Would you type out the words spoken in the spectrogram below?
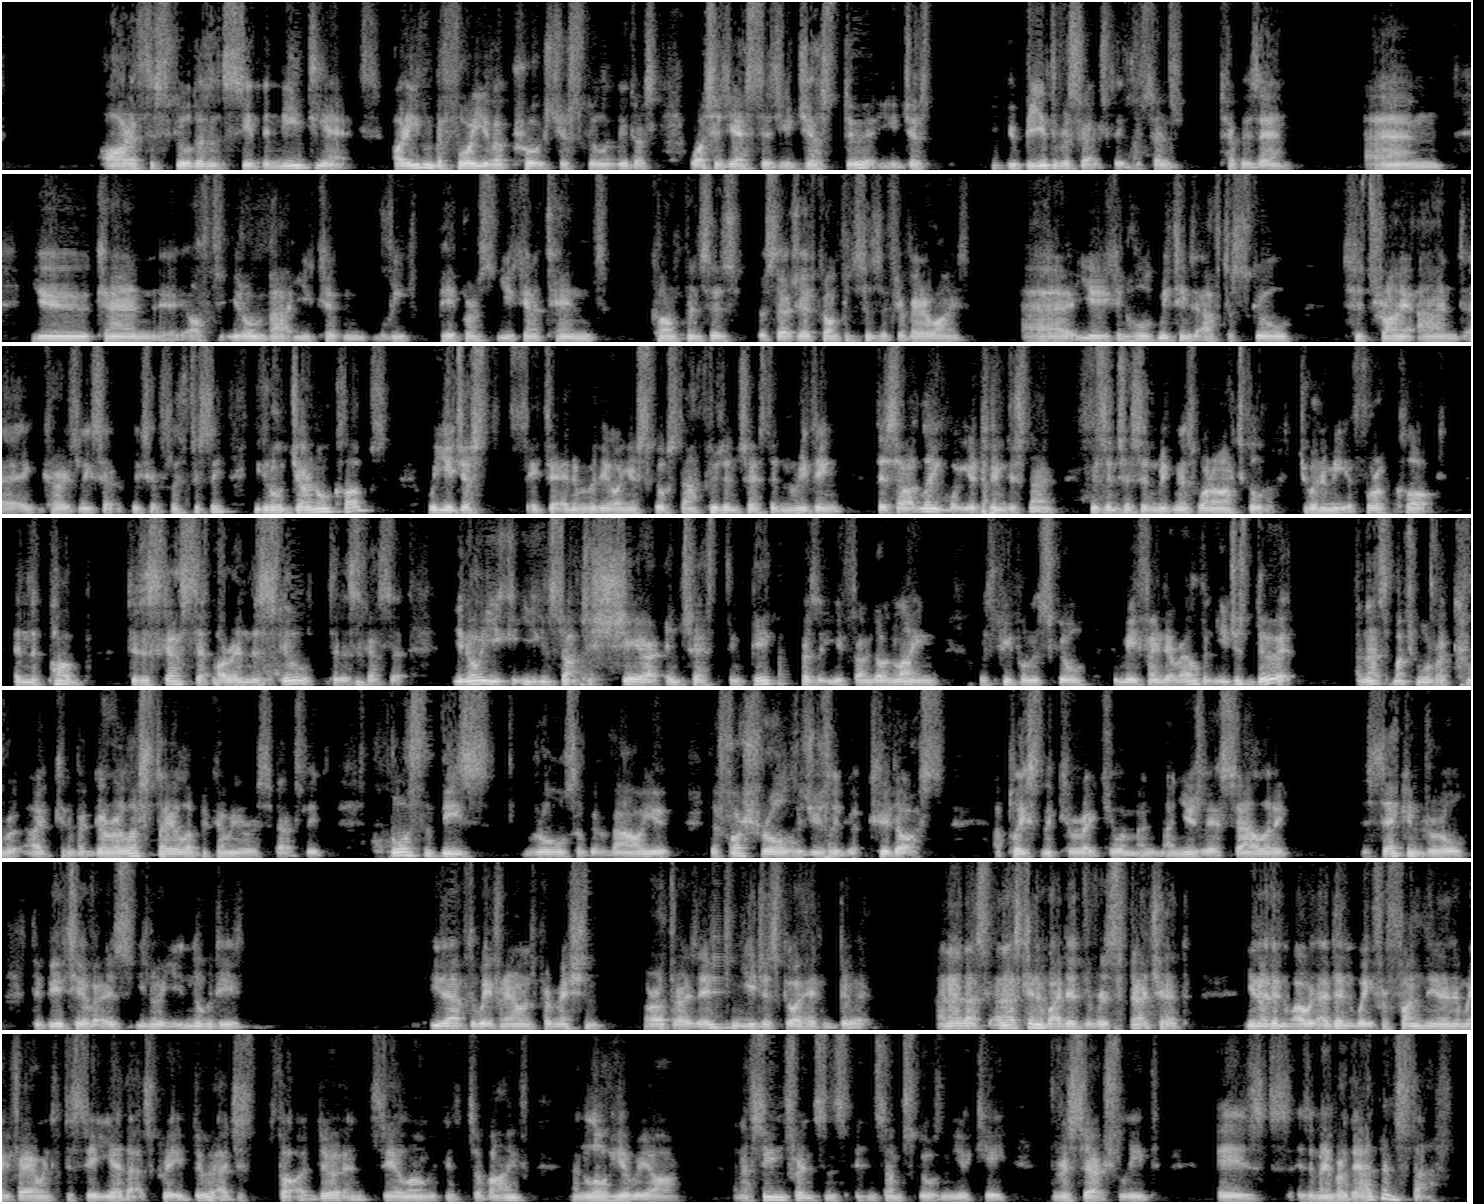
or if the school doesn't see the need yet, or even before you've approached your school leaders, what I suggest is you just do it. You just you be the research lead, which sounds of zen. Um, you can, off your own bat, you can read papers, you can attend conferences, research ed conferences if you're very wise. Uh, you can hold meetings after school to try and uh, encourage research, research literacy. You can hold journal clubs where you just say to anybody on your school staff who's interested in reading this art, like what you're doing just now, who's interested in reading this one article, do you want to meet at four o'clock in the pub to discuss it or in the school to discuss it? You know, you, you can start to share interesting papers that you found online with people in the school who may find it relevant. You just do it. and that's much more of a, a kind of a guerrilla style of becoming a research lead. Both of these roles have got value. The first role has usually got kudos, a place in the curriculum, and, and usually a salary. The second role, the beauty of it is, you know, you, nobody, you don't have to wait for anyone's permission or authorization. You just go ahead and do it, and that's and that's kind of what I did with research ed. You know, I didn't I didn't wait for funding. I didn't wait for anyone to say, yeah, that's great, do it. I just thought I'd do it and see how long we can survive. And lo, here we are. And I've seen, for instance, in some schools in the UK, the research lead is is a member of the admin staff.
